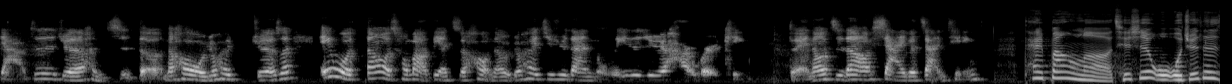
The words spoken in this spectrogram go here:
呀，就是觉得很值得，然后我就会觉得说，哎，我当我充饱电之后呢，我就会继续在努力，一直继续 hard working。对，然后直到下一个暂停，太棒了。其实我我觉得，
